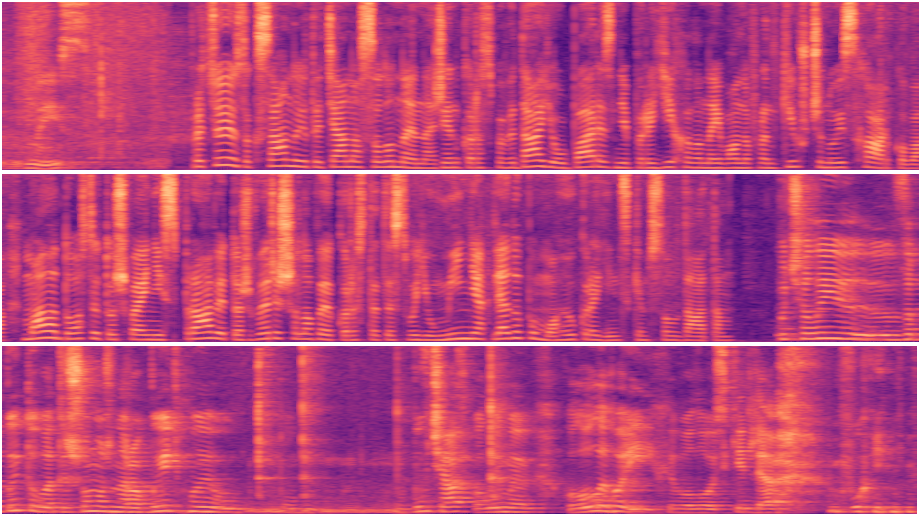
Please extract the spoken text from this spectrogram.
е, низ. Працює з Оксаною Тетяна Солонина. Жінка розповідає, у березні переїхала на Івано-Франківщину із Харкова. Мала досвід у швейній справі, тож вирішила використати свої вміння для допомоги українським солдатам. Почали е, запитувати, що можна робити. Ми, був час, коли ми кололи горіхи волоські для воїнів.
